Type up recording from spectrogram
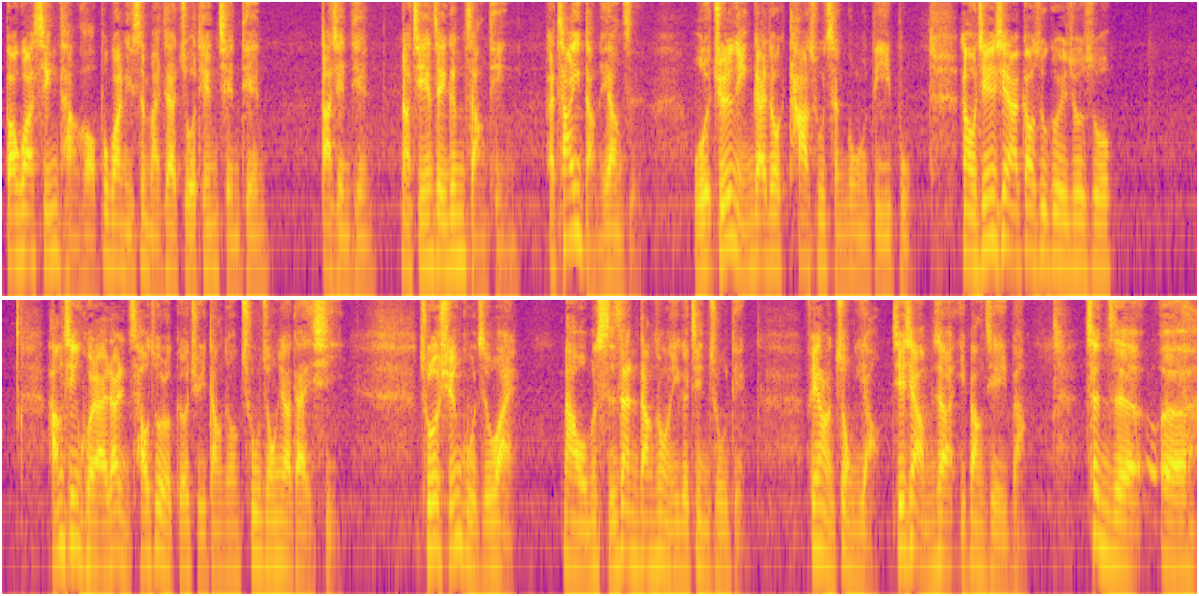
包括新塘哦，不管你是买在昨天、前天、大前天，那今天这一根涨停还差一档的样子，我觉得你应该都踏出成功的第一步。那我今天先来告诉各位，就是说行情回来，让你操作的格局当中，初衷要带戏，除了选股之外。那我们实战当中的一个进出点非常的重要。接下来我们就要一棒接一棒，趁着呃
